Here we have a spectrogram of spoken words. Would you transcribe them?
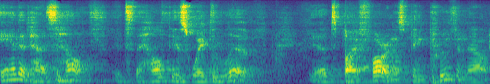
and it has health. It's the healthiest way to live. It's by far, and it's being proven now.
